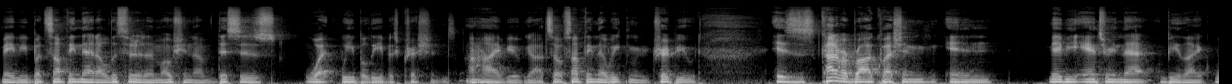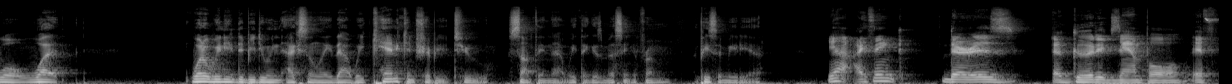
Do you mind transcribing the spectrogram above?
maybe, but something that elicited an emotion of this is what we believe as Christians, a mm-hmm. high view of God. So something that we can contribute is kind of a broad question in maybe answering that would be like, well, what what do we need to be doing excellently that we can contribute to something that we think is missing from a piece of media? Yeah, I think there is a good example if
